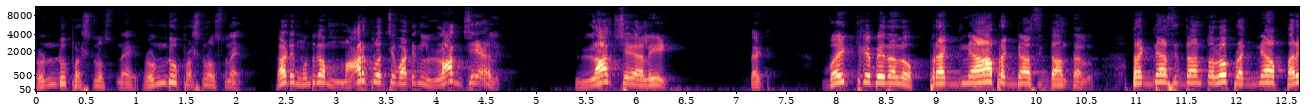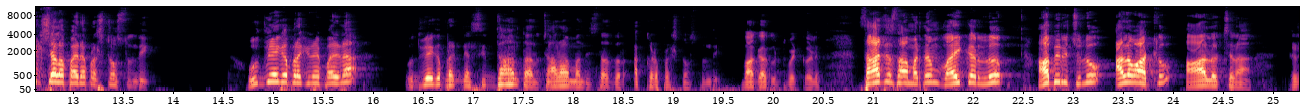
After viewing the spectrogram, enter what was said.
రెండు ప్రశ్నలు వస్తున్నాయి రెండు ప్రశ్నలు వస్తున్నాయి. కాబట్టి ముందుగా మార్కులు వచ్చే వాటిని లాక్ చేయాలి. లాక్ చేయాలి. రైట్. వైయక్తిక భేదాల్లో ప్రజ్ఞా ప్రజ్ఞా సిద్ధాంతాలు. ప్రజ్ఞా సిద్ధాంతంలో ప్రజ్ఞా పరీక్షల పైన ప్రశ్న వస్తుంది. ఉద్వేగ ప్రజ్ఞ పైన ఉద్వేగ ప్రజ్ఞ సిద్ధాంతాలు చాలామంది చదువుతారు. అక్కడ ప్రశ్న వస్తుంది. బాగా గుర్తుపెట్టుకోండి. సహజ సామర్థ్యం వైఖరులు అభిరుచులు అలవాట్లు ఆలోచన. ఇక్కడ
